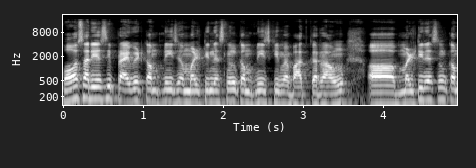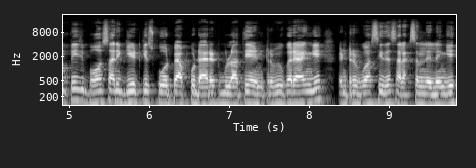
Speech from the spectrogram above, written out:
बहुत सारी ऐसी प्राइवेट कंपनीज़ हैं मल्टीनेशनल कंपनीज़ की मैं बात कर रहा हूँ। मल्टीनेशनल कंपनीज़ बहुत सारी गेट के स्कोर पे आपको डायरेक्ट बुलाती है इंटरव्यू कराएँगे इंटरव्यू का सीधे सिलेक्शन ले लेंगे।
